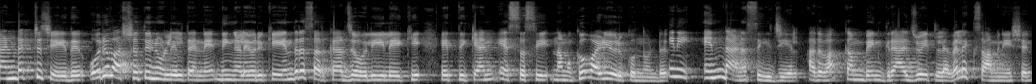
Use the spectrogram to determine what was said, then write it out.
കണ്ടക്ട് ചെയ്ത് ഒരു വർഷത്തിനുള്ളിൽ തന്നെ നിങ്ങളെ ഒരു കേന്ദ്ര സർക്കാർ ജോലിയിലേക്ക് എത്തിക്കാൻ എസ് എസ് സി നമുക്ക് വഴിയൊരുക്കുന്നുണ്ട്. ഇനി എന്താണ് സി ജി എൽ അഥവാ കമ്പൈൻ ഗ്രാജുവേറ്റ് ലെവൽ എക്സാമിനേഷൻ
